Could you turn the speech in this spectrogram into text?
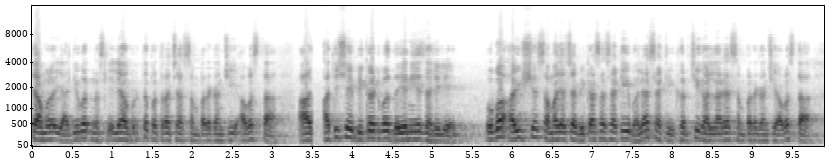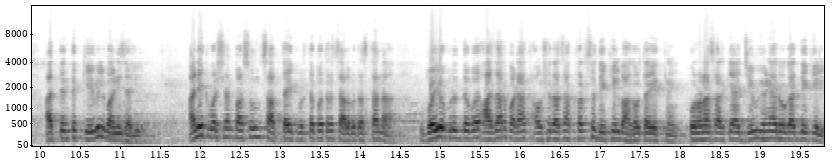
त्यामुळे यादीवर नसलेल्या वृत्तपत्राच्या संपादकांची अवस्था आज अतिशय बिकट व दयनीय झालेली आहे. उभं आयुष्य समाजाच्या विकासासाठी भल्यासाठी खर्ची घालणाऱ्या संपादकांची अवस्था अत्यंत केविलवाणी झाली. अनेक वर्षांपासून साप्ताहिक वृत्तपत्र चालवत असताना वयोवृद्ध व आजारपणात औषधाचा खर्च देखील भागवता येत नाही. कोरोनासारख्या जीवघेण्या रोगात देखील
